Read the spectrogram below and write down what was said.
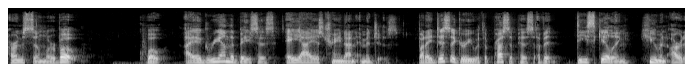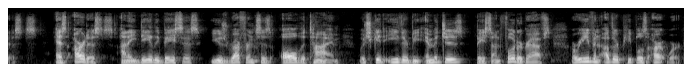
are in a similar boat. Quote, I agree on the basis AI is trained on images, but I disagree with the precipice of it de-skilling human artists, as artists on a daily basis use references all the time, which could either be images based on photographs or even other people's artwork.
